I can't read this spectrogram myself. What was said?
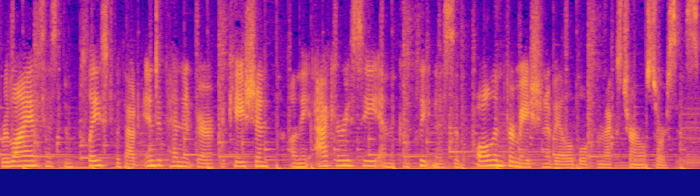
reliance has been placed without independent verification on the accuracy and the completeness of all information available from external sources.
